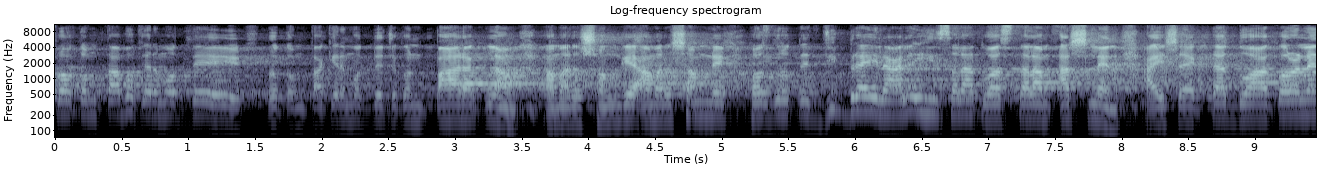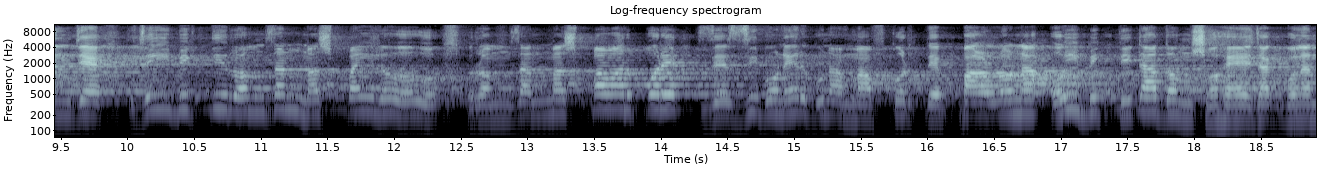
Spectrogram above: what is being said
প্রথম তাবকের মধ্যে, প্রথম তাকের মধ্যে যখন পা রাখলাম, আমার সঙ্গে, আমার সামনে হজরতে জিব্রাইল আলাইহি সালাতু ওয়াসসালাম আসলেন। আয়েশা একটা দোয়া করলেন যে, যেই ব্যক্তি রমজান মাস পাইল, রমজান মাস পাওয়ার পরে যে জীবনের গুনাহ মাফ করতে পারল না, ওই ব্যক্তিটা ধ্বংস হয়ে যাক বলেন,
